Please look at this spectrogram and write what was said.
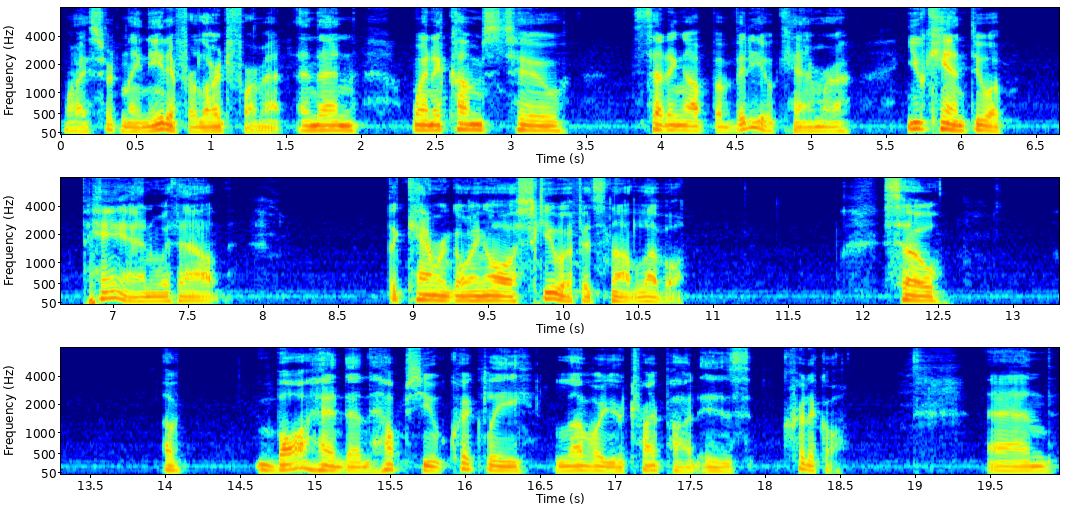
well, I certainly need it for large format. And then when it comes to setting up a video camera, you can't do a pan without the camera going all askew if it's not level. So a ball head that helps you quickly level your tripod is critical. And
